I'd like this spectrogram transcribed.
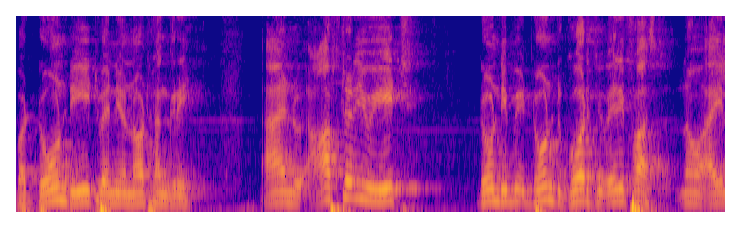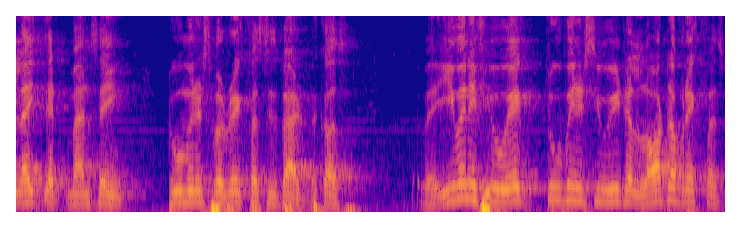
But don't eat when you're not hungry. And after you eat, don't, don't gorge very fast. Now, I like that man saying two minutes for breakfast is bad because even if you wait two minutes, you eat a lot of breakfast,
